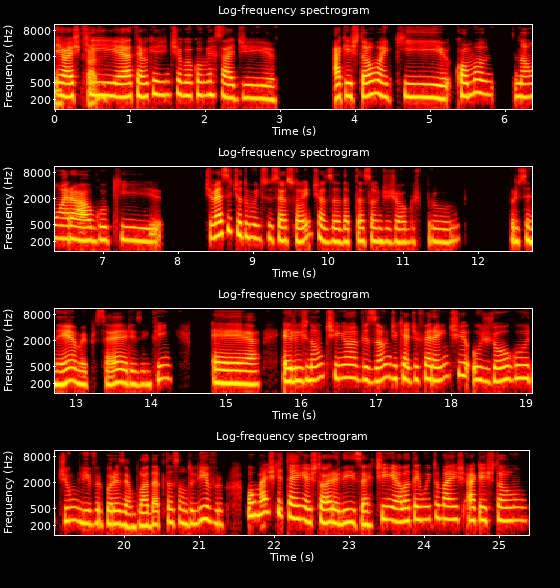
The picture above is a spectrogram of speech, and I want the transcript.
Eu jogo, acho sabe. que é até o que a gente chegou a conversar de a questão é que como não era algo que tivesse tido muito sucesso antes, as adaptação de jogos para o para o cinema e para séries, enfim, eh, eles não tinham a visão de que é diferente o jogo de um livro, por exemplo. A adaptação do livro, por mais que tenha a história ali certinha, ela tem muito mais a questão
